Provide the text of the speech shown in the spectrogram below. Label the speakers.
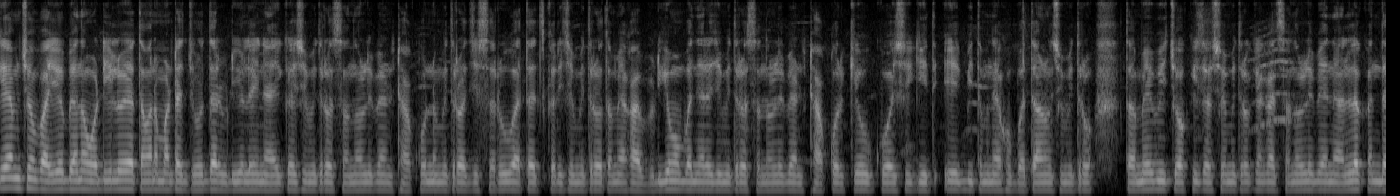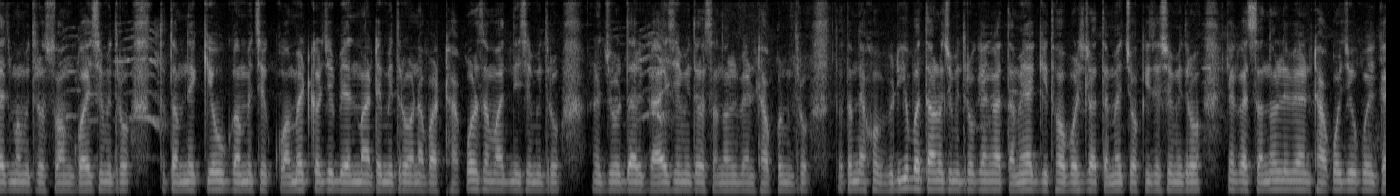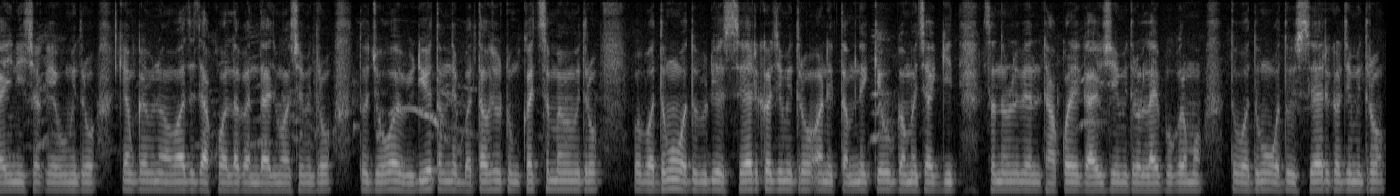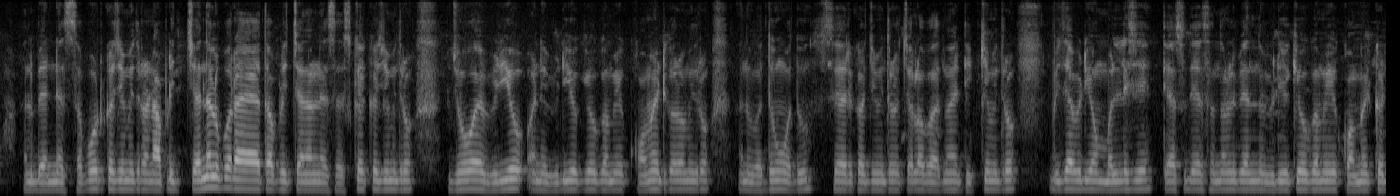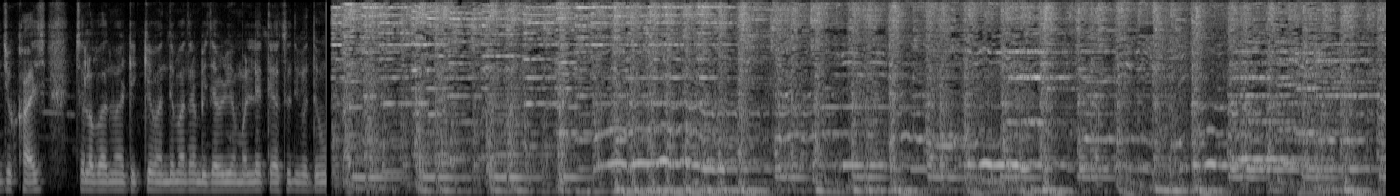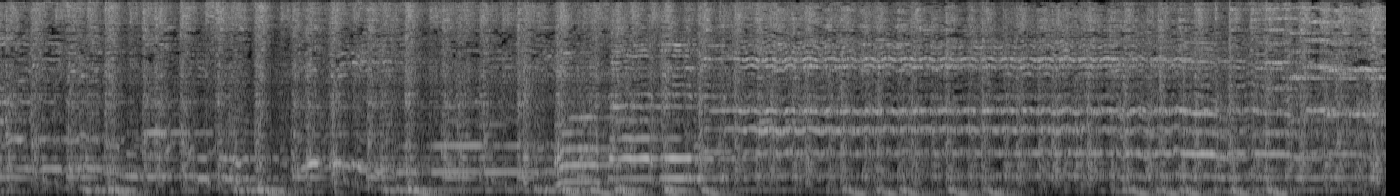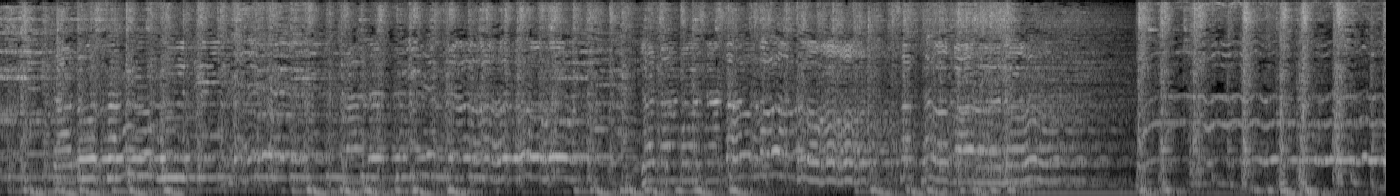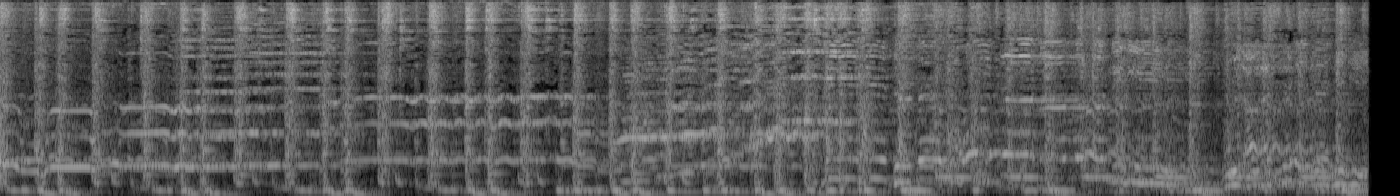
Speaker 1: કેમ છો ભાઈઓ બહેનો, વડીલોએ તમારા માટે જોરદાર વીડિયો લઈને આવી ગયો છે મિત્રો સોનોલીબેન ઠાકોરનો મિત્રો. હજી શરૂઆત જ કરી છે મિત્રો. તમે આખા વિડીયોમાં બન્યા રહેજો મિત્રો. સોનોલીબેન ઠાકોર કેવું કોઈ છે ગીત એ બી તમને આખું બતાવવાનું છે મિત્રો. તમે બી ચોકી જશો મિત્રો ક્યાંક સોનોલીબેન અલગ અંદાજમાં મિત્રો સોંગ ગાય છે મિત્રો. તો તમને કેવું ગમે છે કોમેન્ટ કરજો બેન માટે મિત્રો. અને આપણા ઠાકોર સમાજની છે મિત્રો, અને જોરદાર ગાય છે મિત્રો સોનલબેન ઠાકોર મિત્રો. તો તમને આખો વીડિયો બતાવવાનો છે મિત્રો ક્યાંક તમે આ ગીત વાપરશો તમે ચોકી જશો મિત્રો. ક્યાંક કે ઠાકોર જેવું કોઈ ગાઈ નહીં શકે એવું મિત્રો. કેમ કે એમનો અવાજ જ આખો અલગ અંદાજમાં છે મિત્રો. તો જો આ વીડિયો તમને બતાવશું ટૂંક જ સમયમાં મિત્રો પણ વધુમાં વધુ વીડિયો શેર કરજો મિત્રો અને તમને કેવું ગમે છે આ ગીત સોનલબેન ઠાકોરે ગાયું છે મિત્રો લાઈવ પ્રોગ્રામમાં, તો વધુમાં વધુ શેર કરજો મિત્રો અને બેનને સપોર્ટ કરજો મિત્રો અને આપણી ચેનલ ઉપર આવ્યા તો આપણી ચેનલને સબસ્ક્રાઈબ કરજો મિત્રો. જો આ વીડિયો અને વીડિયો કેવો ગમે કોમેન્ટ કરો મિત્રો અને વધુમાં વધુ શેર કરજો મિત્રો. ચલો બાદમાં ટીકી મિત્રો. બીજા વીડિયો મળે છે ત્યાં સુધી આ સોનલબેનનો વીડિયો કેવો ગમે એ કોમેન્ટ કરજો ખાસ. ચલો બાદમાં ટીકે વંદે માત્ર બીજા વીડિયો મળે ત્યાં સુધી વધુ
Speaker 2: Thank you.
